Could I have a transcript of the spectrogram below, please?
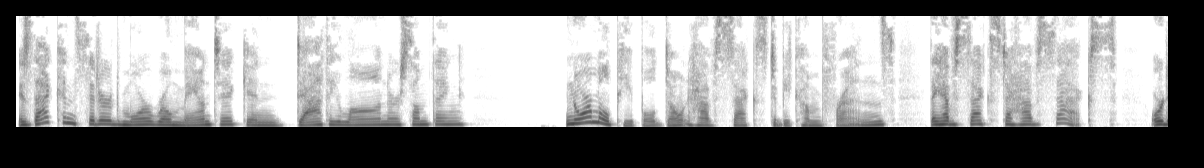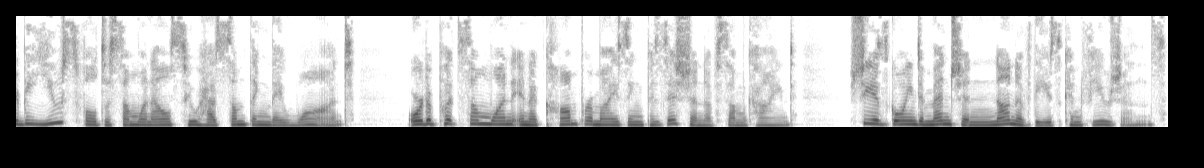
Is that considered more romantic in Dath Ilan or something? Normal people don't have sex to become friends. They have sex to have sex, or to be useful to someone else who has something they want, or to put someone in a compromising position of some kind. She is going to mention none of these confusions.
